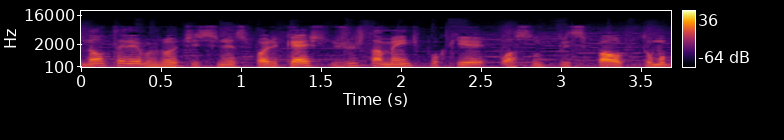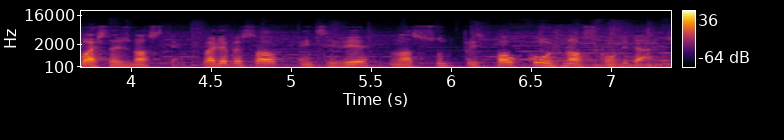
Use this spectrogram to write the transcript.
não teremos notícias nesse podcast justamente porque o assunto principal tomou bastante nosso tempo. Valeu, pessoal. A gente se vê no nosso assunto principal com os nossos convidados.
